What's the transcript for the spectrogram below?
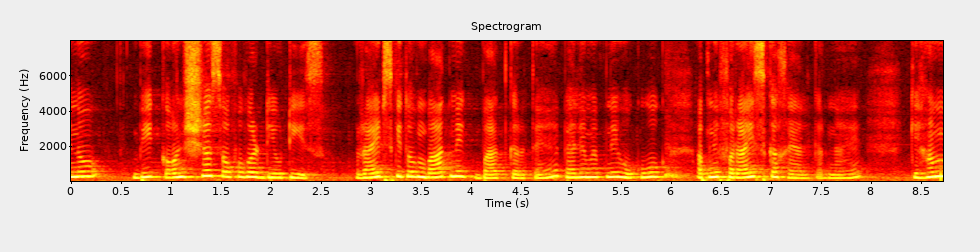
you know be conscious of our duties rights की तो हम बाद में बात करते हैं। पहले हमें अपने हकूक़, अपने फ़राइज़ का ख्याल करना है कि हम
